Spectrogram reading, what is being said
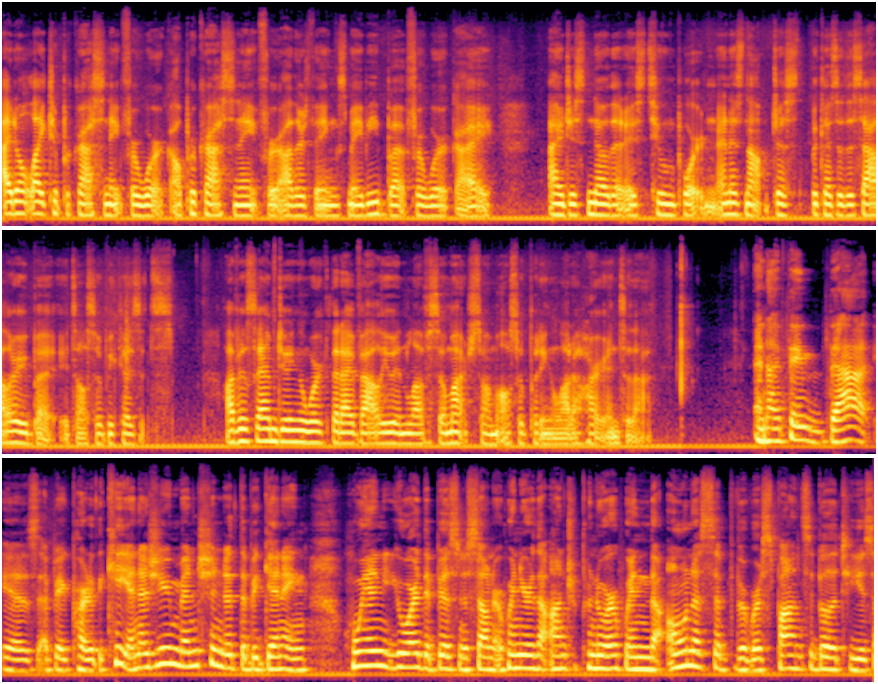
i don't like to procrastinate for work. I'll procrastinate for other things maybe but for work i i just know that it's too important and it's not just because of the salary but it's also because it's obviously i'm doing a work that i value and love so much so i'm also putting a lot of heart into that And I think that is a big part of the key. And as you mentioned at the beginning, when you're the business owner, when you're the entrepreneur, when the onus of the responsibility is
